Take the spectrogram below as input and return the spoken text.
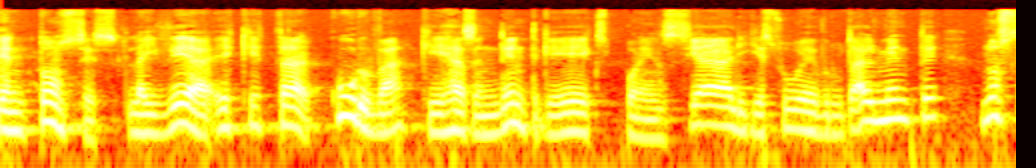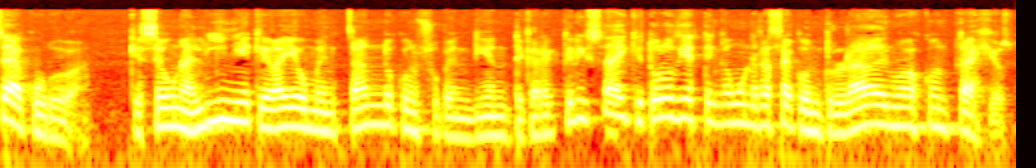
Entonces, la idea es que esta curva, que es ascendente, que es exponencial y que sube brutalmente, no sea curva, que sea una línea que vaya aumentando con su pendiente caracterizada y que todos los días tengamos una tasa controlada de nuevos contagios.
